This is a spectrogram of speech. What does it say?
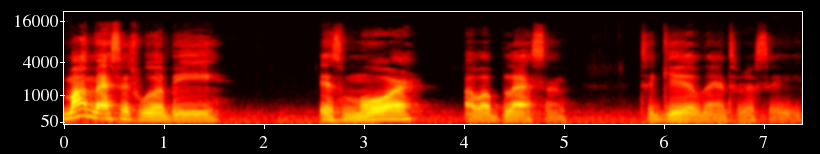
My message would be is more of a blessing to give than to receive.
